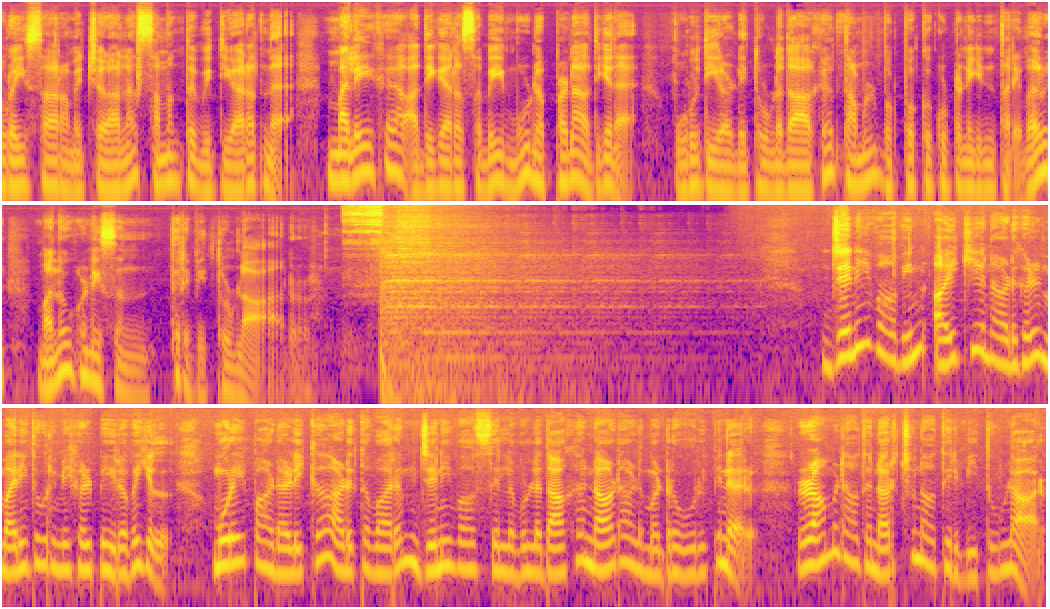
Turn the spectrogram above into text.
துறைசார் அமைச்சரான சமந்த வித்யாரத்ன மலேக அதிகார சபை மூடப்படாது என உறுதியளித்துள்ளதாக தமிழ் முற்போக்கு கூட்டணியின் தலைவர் மனோ கணேசன் தெரிவித்துள்ளார். ஜெனீவாவின் ஐக்கிய நாடுகள் மனித உரிமைகள் பேரவையில் முறைப்பாடு அளிக்க அடுத்த வாரம் ஜெனீவா செல்லவுள்ளதாக நாடாளுமன்ற உறுப்பினர் ராமநாதன் அர்ச்சுனா தெரிவித்துள்ளார்.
